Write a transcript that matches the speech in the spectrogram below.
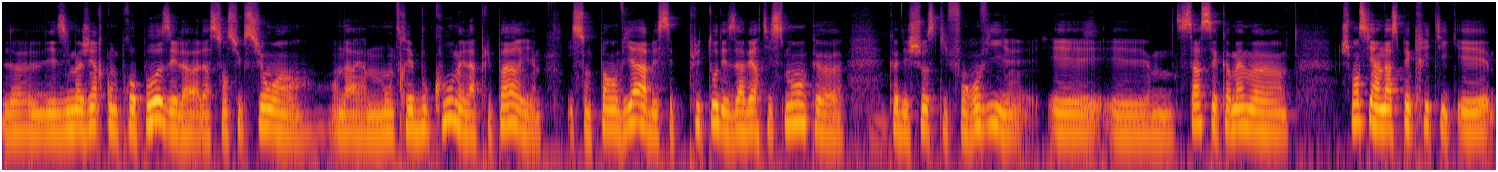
les imaginaires qu'on me propose et la, science-fiction, on, a montré beaucoup, mais la plupart, ils ne sont pas enviables et c'est plutôt des avertissements que, que des choses qui font envie. Et, ça, c'est quand même... Euh, je pense qu'il y a un aspect critique. Et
